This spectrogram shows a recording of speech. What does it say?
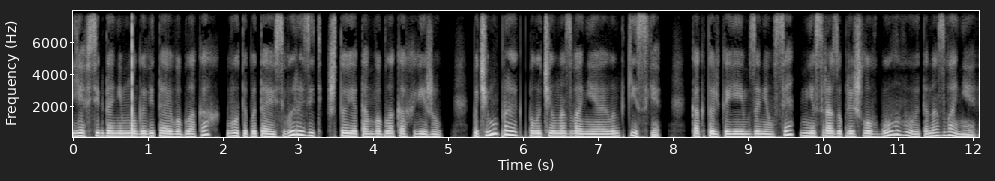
Я всегда немного витаю в облаках, вот и пытаюсь выразить, что я там в облаках вижу. Почему проект получил название Island Кисхи? Как только я им занялся, мне сразу пришло в голову это название.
